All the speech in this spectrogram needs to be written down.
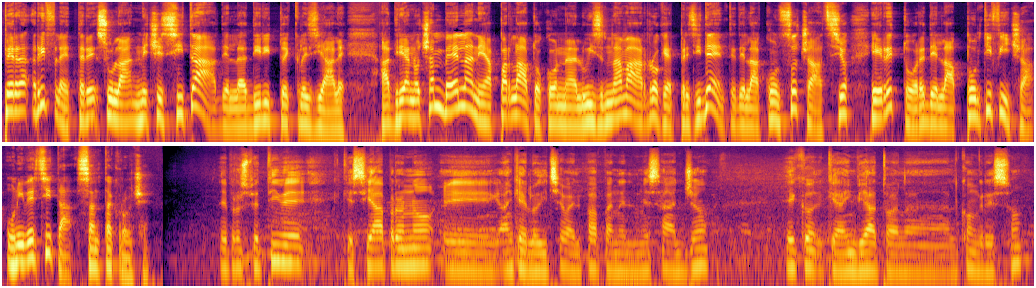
per riflettere sulla necessità del diritto ecclesiale. Adriano Ciambella ne ha parlato con Luis Navarro che è presidente della Consociatio Lazio e rettore della Pontificia Università Santa Croce. Le prospettive che si aprono, e anche lo diceva il Papa nel messaggio che ha inviato alla, al Congresso,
